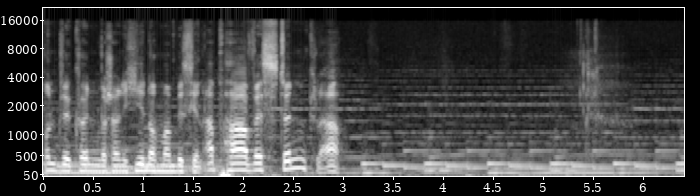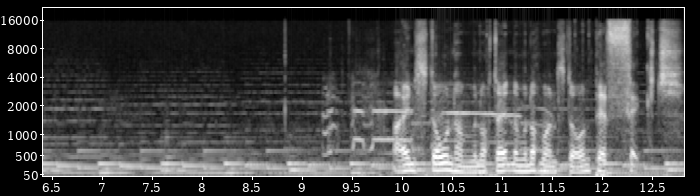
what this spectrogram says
Und wir können wahrscheinlich hier noch mal ein bisschen abharvesten. Klar. Ein Stone haben wir noch. Da hinten haben wir nochmal einen Stone. Perfekt.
